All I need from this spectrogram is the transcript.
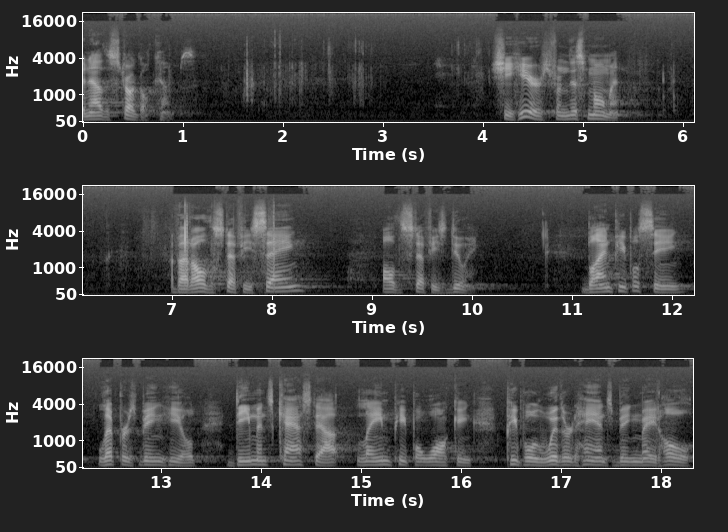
But now the struggle comes. She hears from this moment about all the stuff he's saying, all the stuff he's doing. Blind people seeing, lepers being healed, demons cast out, lame people walking, people with withered hands being made whole.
